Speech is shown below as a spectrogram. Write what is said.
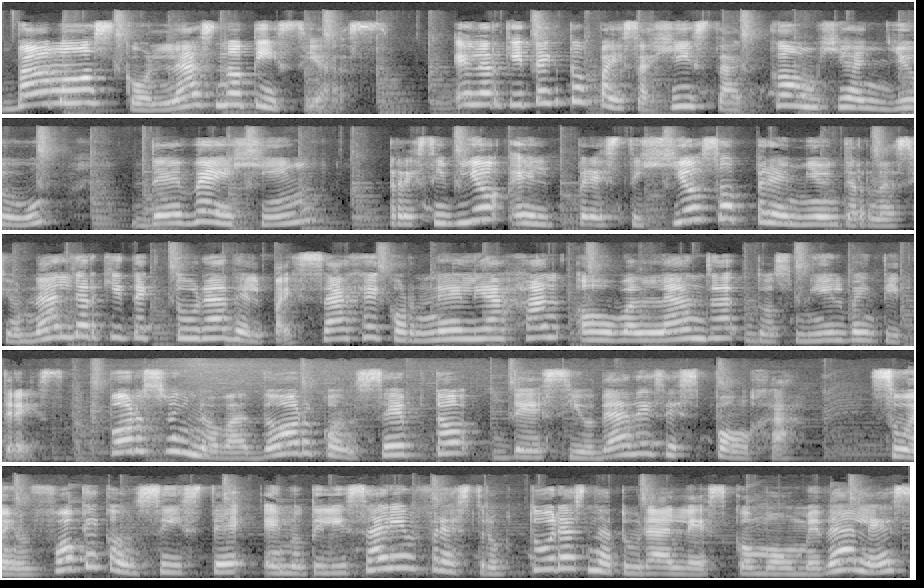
Vamos con las noticias. El arquitecto paisajista Kong Hyun-yu de Beijing recibió el prestigioso Premio Internacional de Arquitectura del Paisaje Cornelia Han Overland 2023 por su innovador concepto de ciudades esponja Su enfoque consiste en utilizar infraestructuras naturales como humedales,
